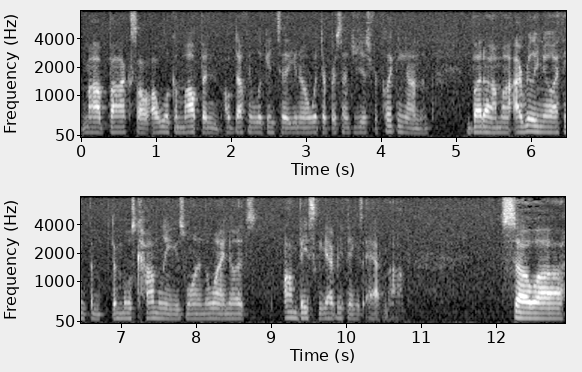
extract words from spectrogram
Mobfox. I'll, I'll look them up and I'll definitely look into you know what their percentage is for clicking on them. But um, I really know I think the the most commonly used one and the one I know that's on basically everything is AdMob. So. Uh,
